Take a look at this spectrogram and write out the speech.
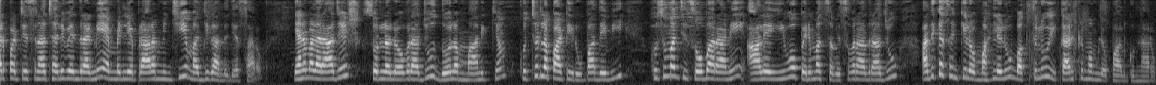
ఏర్పాటు చేసిన చలివేంద్రాన్ని ఎమ్మెల్యే ప్రారంభించి మజ్జిగ అందజేశారు. యనమల రాజేష్ సుర్ల లోవరాజు దూలం మాణిక్యం కుచ్చర్లపాటి రూపాదేవి కుసుమంచి శోభారాణి ఆలయ ఈవో పెరుమత్స విశ్వనాథరాజు అధిక సంఖ్యలో మహిళలు భక్తులు ఈ కార్యక్రమంలో పాల్గొన్నారు.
